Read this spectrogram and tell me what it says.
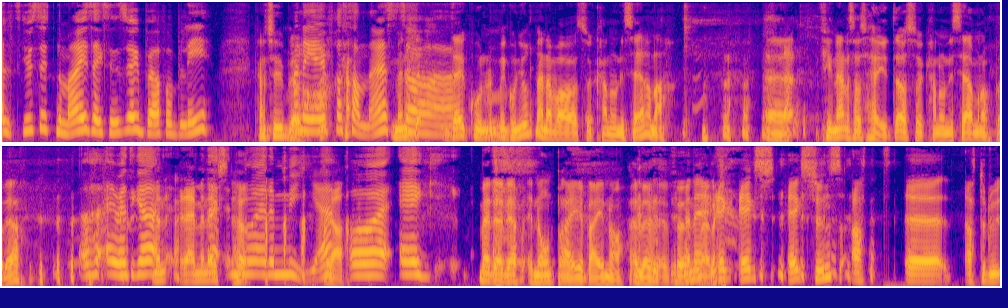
elsker jo 17. mai, så jeg syns jo jeg bør få bli. Men jeg er jo fra Sandnes, så det, det kunne, vi kunne gjort, men det var så kanoniserende. uh, finne en slags høyde, og så kanoniserer man oppå der. Jeg vet ikke Men- nei, men jeg- det, Nå er det mye, Ja. og jeg Men det er der enormt breie beina. Eller, føttene, Men jeg, jeg, jeg, jeg syns at, uh, at du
